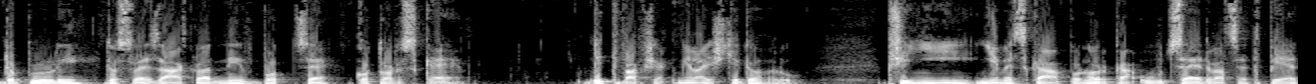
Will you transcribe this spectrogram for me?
dopluli do své základny v bodce Kotorské. Bitva však měla ještě dohru. Při ní německá ponorka UC-25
